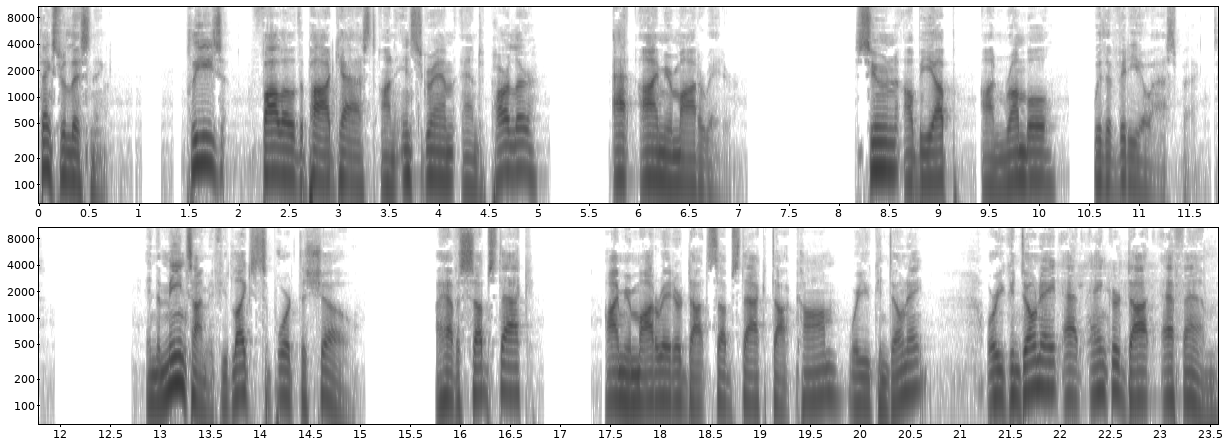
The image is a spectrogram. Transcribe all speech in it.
Thanks for listening. Please follow the podcast on Instagram and Parler at I'm Your Moderator. Soon I'll be up on Rumble with a video aspect. In the meantime, if you'd like to support the show, I have a Substack, I'm your moderator.substack.com, where you can donate, or you can donate at anchor.fm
